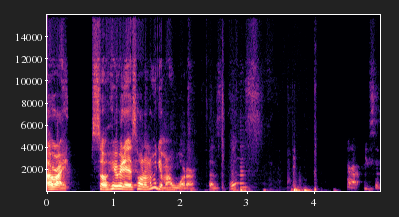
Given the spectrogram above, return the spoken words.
All right. So here it is. Hold on. Let me get my water because this got a piece of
